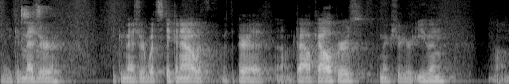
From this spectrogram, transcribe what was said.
And you can measure you can measure what's sticking out with, with a pair of um, dial calipers to make sure you're even. Um,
